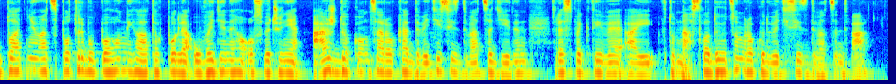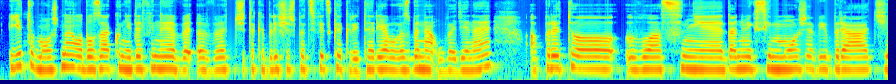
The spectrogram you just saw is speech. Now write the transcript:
uplatňovať spotrebu pohonných látok podľa uvedeného osvedčenia až do konca roka 2021, respektíve aj v tom nasledujúcom roku 2022? Je to možné, lebo zákon nedefinuje väčšie, také bližšie špecifické kritéria vo väzbe na uvedené a preto vlastne daňovník si môže vybrať e,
